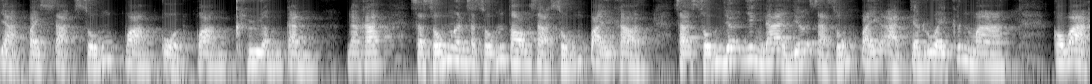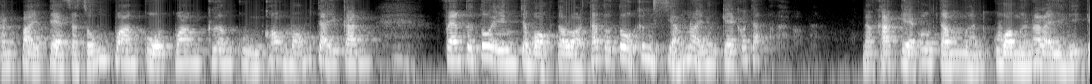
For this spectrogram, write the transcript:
อย่าไปสะสมความโกรธความเคืองกัน นะคะสะสมเงินสะสมทองสะสมไปค่ะ สะสมเยอะยิ่งได้เยอะสะสมไปอาจจะรวยขึ้นมา ก็ว่ากันไปแต่สะสมความโกรธความเคืองขุ่นข้องหมองใจกัน แฟนโตโต้เองจะบอกตลอด ถ้าโตโต้ขึ้นเสียงหน่อยหนึงแกก็จะนะคะแกก็ทำเหมือนกลัวเหมือนอะไรอย่างนี้ แก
